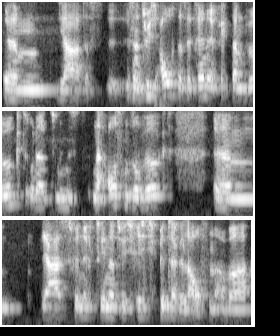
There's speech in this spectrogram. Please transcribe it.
Ähm, ja, das ist natürlich auch, dass der Trainereffekt dann wirkt oder zumindest nach außen so wirkt. Ähm, ja, ist für den FC natürlich richtig bitter gelaufen, aber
